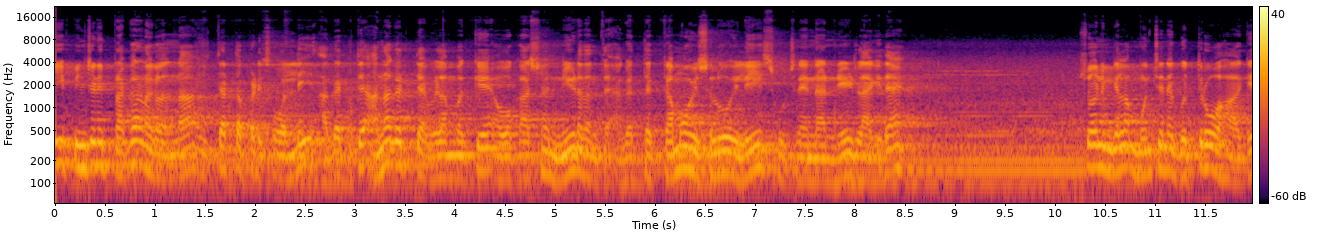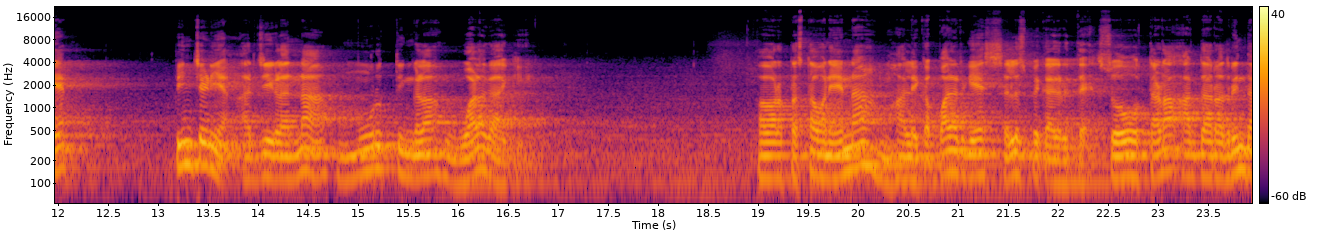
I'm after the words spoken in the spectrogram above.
ಈ ಪಿಂಚಣಿ ಪ್ರಕರಣಗಳನ್ನು ಇತ್ಯರ್ಥಪಡಿಸುವಲ್ಲಿ ಅಗತ್ಯ ಅನಗತ್ಯ ವಿಳಂಬಕ್ಕೆ ಅವಕಾಶ ನೀಡದಂತೆ ಅಗತ್ಯ ಕ್ರಮ ವಹಿಸಲು ಇಲ್ಲಿ ಸೂಚನೆಯನ್ನು ನೀಡಲಾಗಿದೆ. ಸೊ ನಿಮಗೆಲ್ಲ ಮುಂಚೆನೇ ಗೊತ್ತಿರುವ ಹಾಗೆ ಪಿಂಚಣಿಯ ಅರ್ಜಿಗಳನ್ನು ಮೂರು ತಿಂಗಳ ಒಳಗಾಗಿ ಅವರ ಪ್ರಸ್ತಾವನೆಯನ್ನು ಮಹಾಲೇಖಪಾಲರಿಗೆ ಸಲ್ಲಿಸಬೇಕಾಗಿರುತ್ತೆ. ಸೊ ತಡ ಆಗದಾರೋದ್ರಿಂದ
